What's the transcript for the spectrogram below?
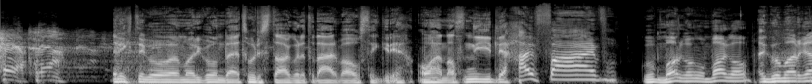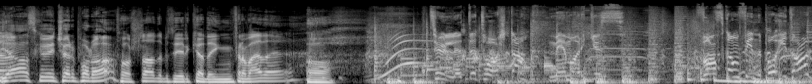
P3. Riktig god morgen, det er torsdag, og dette der var Sigrid. Og hennes nydelige high five! God morgen, god morgen. God morgen. Ja, skal vi kjøre på, da? Torsdag, det betyr kødding fra meg, det. Åh, Tullete torsdag med Markus. Hva skal han finne på i dag?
